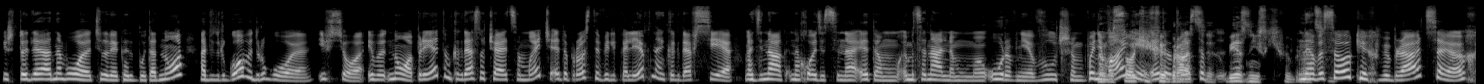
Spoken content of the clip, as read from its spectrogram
И что для одного человека это будет одно, а для другого другое. И все. И, но при этом, когда случается матч, это просто великолепно, и когда все одинаково находятся на этом эмоциональном уровне в лучшем понимании. На высоких это вибрациях, просто... без низких вибраций. На высоких вибрациях,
